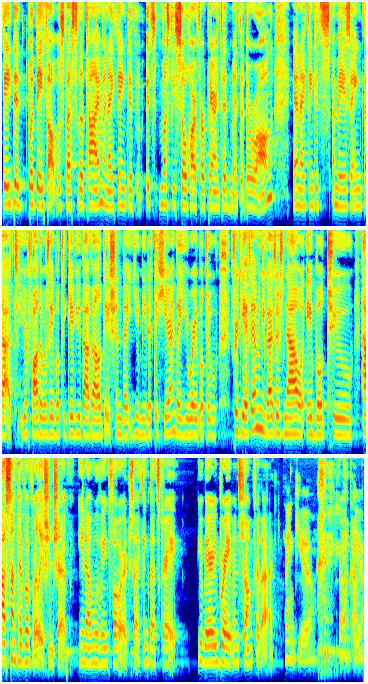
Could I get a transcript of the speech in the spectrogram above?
they did what they thought was best at the time. And i think it it must be so hard for a parent to admit that they're wrong. And i think it's amazing that your father was able to give you that validation that you needed to hear and that you were able to forgive him. And you guys are now able to have some type of relationship you know moving forward. So i think that's great You're very brave and strong for that. Thank you. Thank you.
